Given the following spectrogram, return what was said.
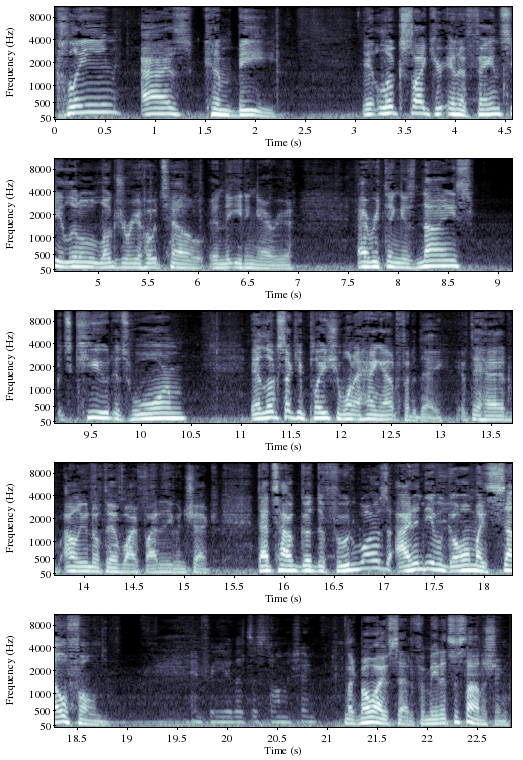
clean as can be. It looks like you're in a fancy little luxury hotel in the eating area. Everything is nice. It's cute. It's warm. It looks like a place you want to hang out for the day. If they had, I don't even know if they have Wi-Fi. I didn't even check. That's how good the food was. I didn't even go on my cell phone. And for you, that's astonishing. Like my wife said, for me, that's astonishing.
